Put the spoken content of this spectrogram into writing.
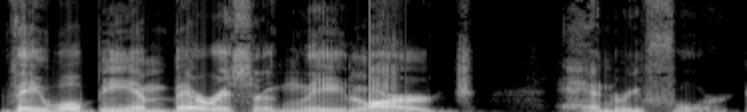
They will be embarrassingly large. Henry Ford.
